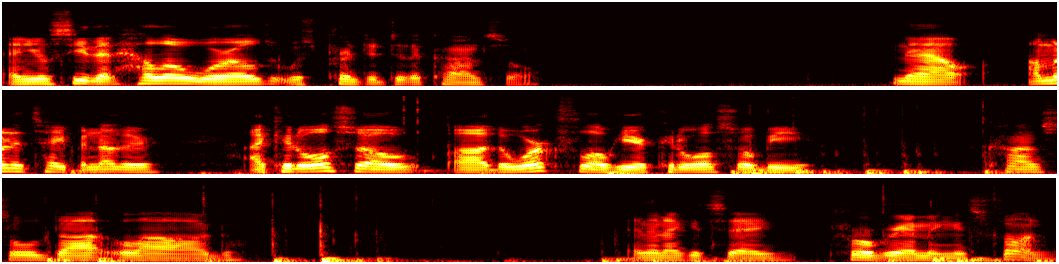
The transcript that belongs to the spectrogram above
And you'll see that hello world was printed to the console. Now, I'm going to type another. I could also, uh, the workflow here could also be console.log. And then I could say programming is fun.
